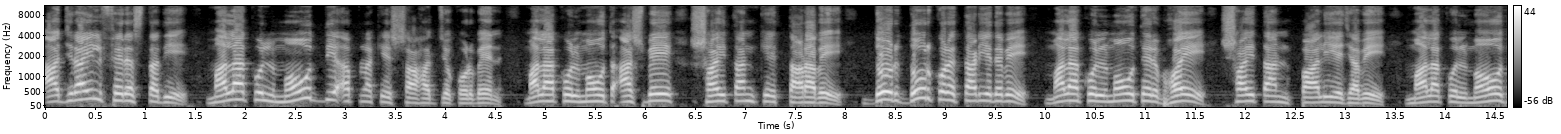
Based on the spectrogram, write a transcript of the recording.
আজরাইল ফেরেস্তা দিয়ে, মালাকুল মৌত দিয়ে আপনাকে সাহায্য করবেন। মালাকুল মৌত আসবে, শয়তানকে তাড়াবে দূর দূর করে তাড়িয়ে দেবে। মালাকুল মৌতের ভয়ে শয়তান পালিয়ে যাবে। মালাকুল মৌত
